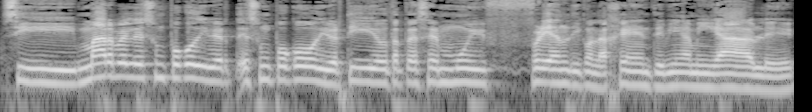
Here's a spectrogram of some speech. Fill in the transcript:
si Marvel es un poco divert, es un poco divertido, trata de ser muy friendly con la gente, bien amigable,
